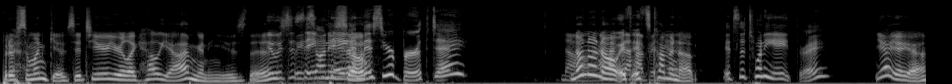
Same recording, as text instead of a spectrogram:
But if someone gives it to you, you're like, hell yeah, I'm gonna use this. It was the Wait, same Sonia, thing. did I So- miss your birthday? no, no, it no, hasn't it's it's coming yet. up. It's the 28th, right? Yeah, yeah, yeah.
